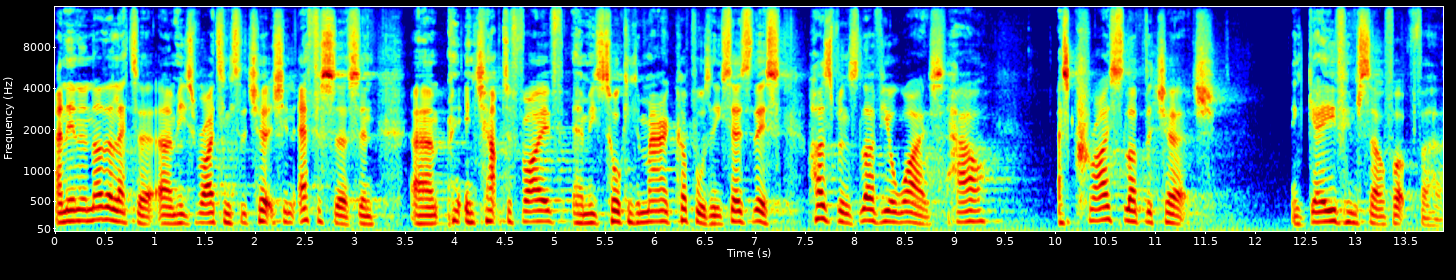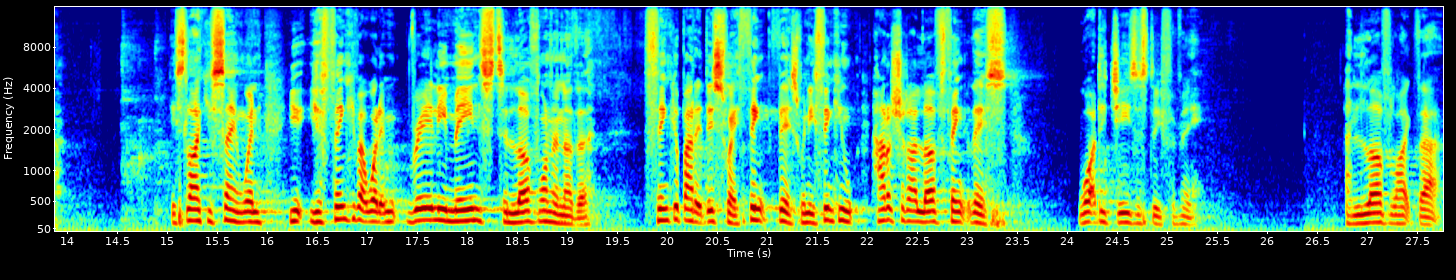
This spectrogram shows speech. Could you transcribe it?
And in another letter, um, he's writing to the church in Ephesus. And um, in chapter 5, um, he's talking to married couples. And he says this Husbands, love your wives. How? As Christ loved the church and gave himself up for her. It's like he's saying, when you, you're thinking about what it really means to love one another, think about it this way. Think this. When you're thinking, how should I love? Think this. What did Jesus do for me? And love like that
